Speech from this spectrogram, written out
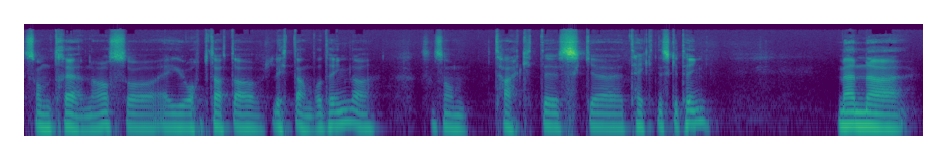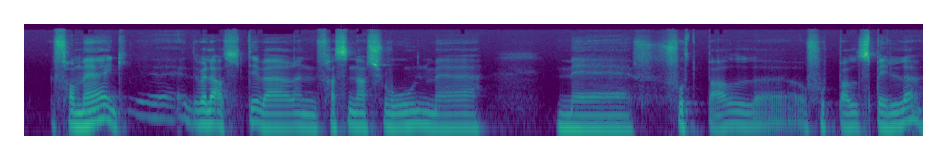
som trener så er jeg jo opptatt av litt andre ting, da. Sånn som taktiske, tekniske ting. Men uh, for meg eh, det vil alltid være en fascinasjon med med fotball eh, og fotballspillet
